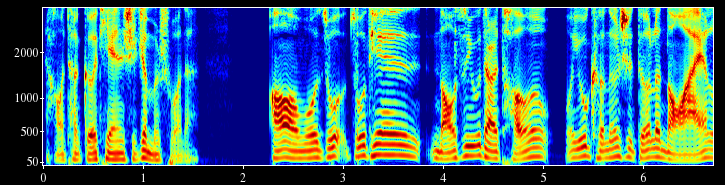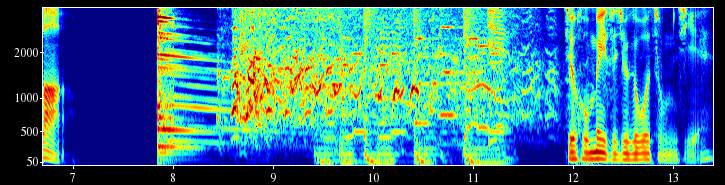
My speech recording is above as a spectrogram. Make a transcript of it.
然后他隔天是这么说的：“哦，我昨昨天脑子有点疼，我有可能是得了脑癌了。”最后妹子就给我总结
